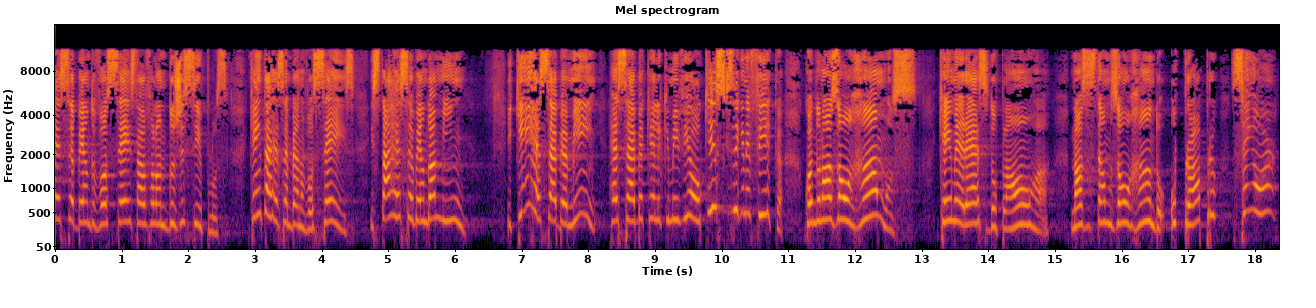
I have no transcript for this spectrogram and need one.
recebendo vocês, estava falando dos discípulos, quem está recebendo vocês, está recebendo a mim. E quem recebe a mim, recebe aquele que me enviou. O que isso significa? Quando nós honramos quem merece dupla honra, nós estamos honrando o próprio Senhor.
